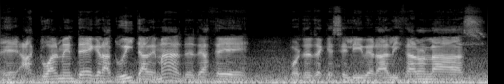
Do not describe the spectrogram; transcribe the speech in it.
eh, actualmente gratuita además, desde hace, pues desde que se liberalizaron las,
